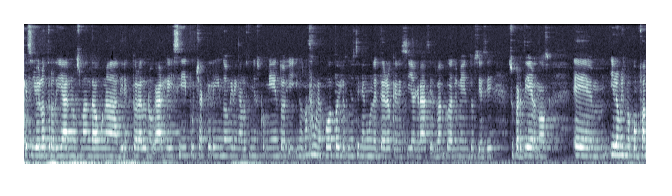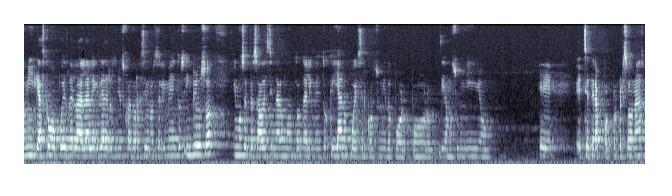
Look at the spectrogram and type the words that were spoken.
qué sé yo, el otro día nos manda una directora de un hogar, hey, sí, pucha, qué lindo, miren a los niños comiendo, y, nos mandan una foto y los niños tenían un letrero que decía, gracias, Banco de Alimentos, y así, súper tiernos. Em, y lo mismo con familias, como puedes ver la, alegría de los niños cuando reciben los alimentos. Incluso hemos empezado a destinar un montón de alimentos que ya no puede ser consumido por, por digamos, un niño. Eh, etcétera, por, por, personas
